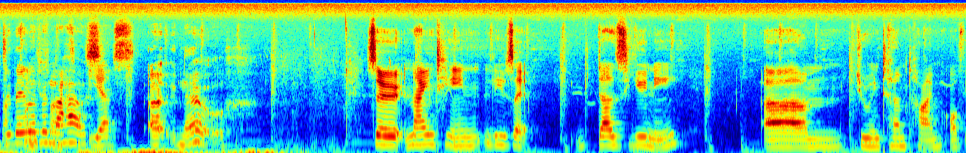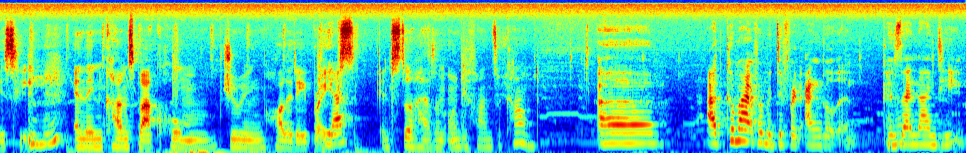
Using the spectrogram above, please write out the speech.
Do they live in the house? Yes. Uh, no. So 19 leaves it, does uni um, during term time, obviously, Mm-hmm. and then comes back home during holiday breaks Yeah. and still has an OnlyFans account. Um, I'd come at it from a different angle then, because Mhm. they're 19.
